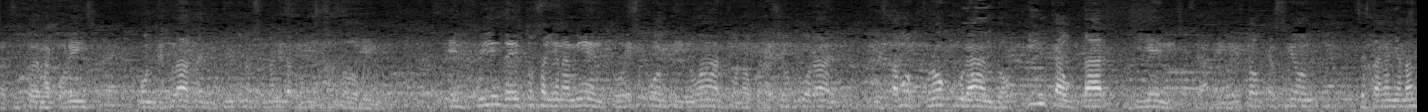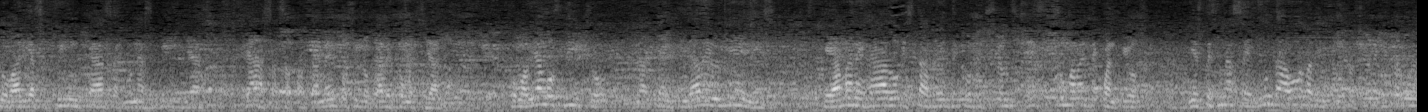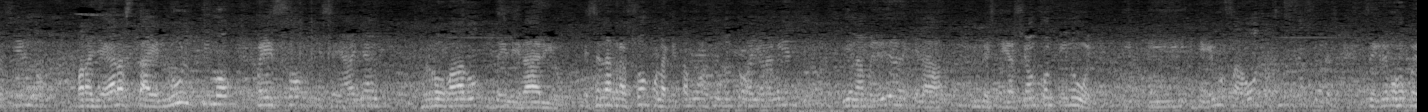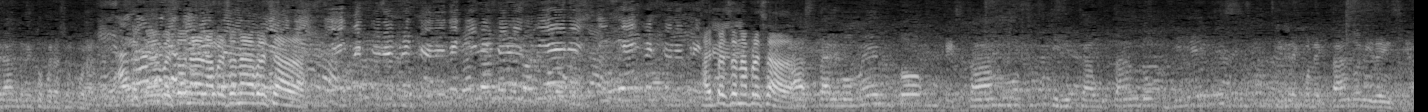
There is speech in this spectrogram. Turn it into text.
El fin de estos allanamientos es continuar con la operación coral y estamos procurando incautar bienes. En esta ocasión se están allanando varias fincas, algunas villas, casas, apartamentos y locales comerciales. Como habíamos dicho, la cantidad de bienes que ha manejado esta red de corrupción es sumamente cuantiosa. Y esta es una segunda ola de incautaciones que estamos haciendo para llegar hasta el último peso que se hayan robado del erario. Esa es la razón por la que estamos haciendo estos allanamientos y en la medida de que la investigación continúe y, lleguemos a otras investigaciones, seguiremos operando en esta operación coral. ¿La persona, la persona apresada? Hay personas apresadas. ¿De refiere y si hay personas apresadas? ¿Hay personas apresadas? Hasta el momento estamos incautando bienes recolectando evidencia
